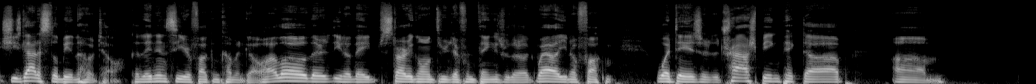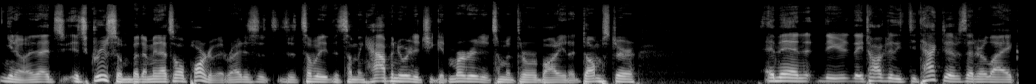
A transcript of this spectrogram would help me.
she's got to still be in the hotel because they didn't see her fucking come and go. Hello, there's you know they started going through different things where they're like, well, you know, fuck, what days are the trash being picked up? Um, you know, it's it's gruesome, but I mean that's all part of it, right? Is it, is it somebody did something happen to her? Did she get murdered? Did someone throw her body in a dumpster? And then they they talk to these detectives that are like,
